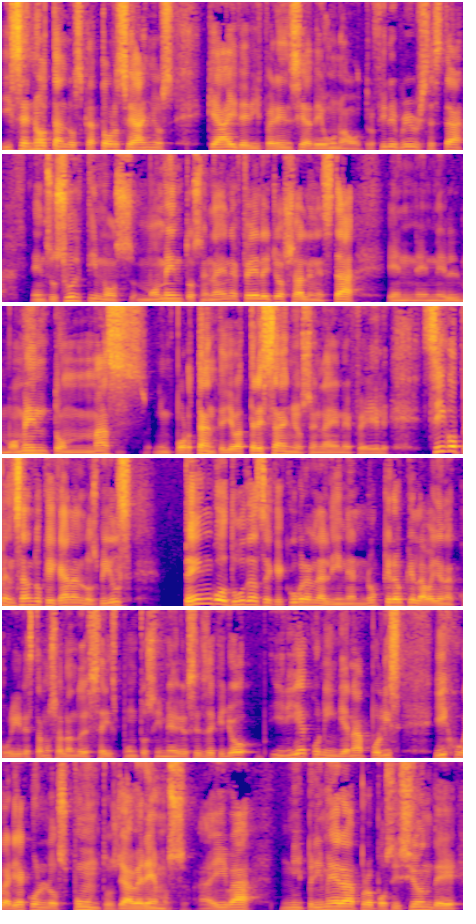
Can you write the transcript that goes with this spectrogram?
y se notan los 14 años que hay de diferencia de uno a otro. Philip Rivers está en sus últimos momentos en la NFL, Josh Allen está en, en el momento más importante, lleva tres años en la NFL. Sigo pensando que ganan los Bills tengo dudas de que cubran la línea, no creo que la vayan a cubrir, estamos hablando de seis puntos y medio, es de que yo iría con Indianápolis y jugaría con los puntos, ya veremos. Ahí va mi primera proposición de,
